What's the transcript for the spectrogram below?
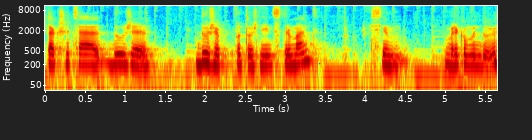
Так що це дуже дуже потужний інструмент. Всім рекомендую.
